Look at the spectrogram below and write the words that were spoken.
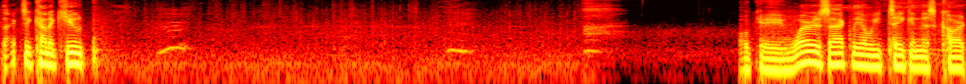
They're actually kind of cute. Okay, where exactly are we taking this cart?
